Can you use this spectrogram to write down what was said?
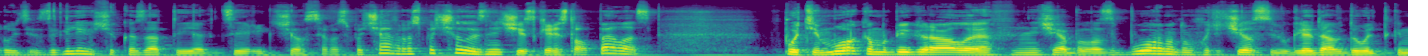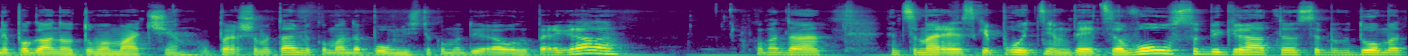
Друзі, взагалі, якщо казати, як цей рік Челсі розпочав, розпочали з нічі з Crystal Palace. Потім Морком обіграли, нічия була з Бормутом, хоча Челсі виглядав доволі таки непогано у тому матчі. У першому таймі команда повністю команду Іраули переграла. Команда Енцемарески потім вдається Волфс обіграти у себе вдома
